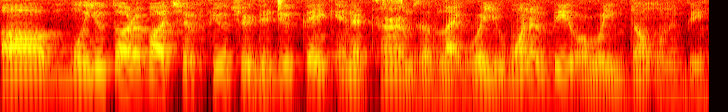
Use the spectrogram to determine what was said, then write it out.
Um, when you thought about your future, did you think in the terms of like where you want to be or where you don't want to be?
